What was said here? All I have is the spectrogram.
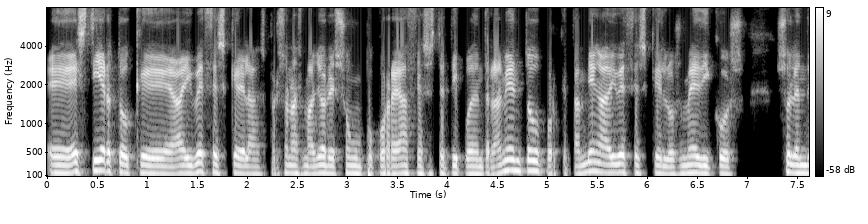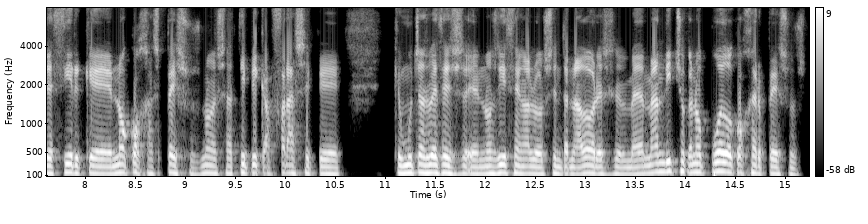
Eh, es cierto que hay veces que las personas mayores son un poco reacias a este tipo de entrenamiento, porque también hay veces que los médicos suelen decir que no cojas pesos, ¿no? Esa típica frase que, que muchas veces eh, nos dicen a los entrenadores, me, han dicho que no puedo coger pesos.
